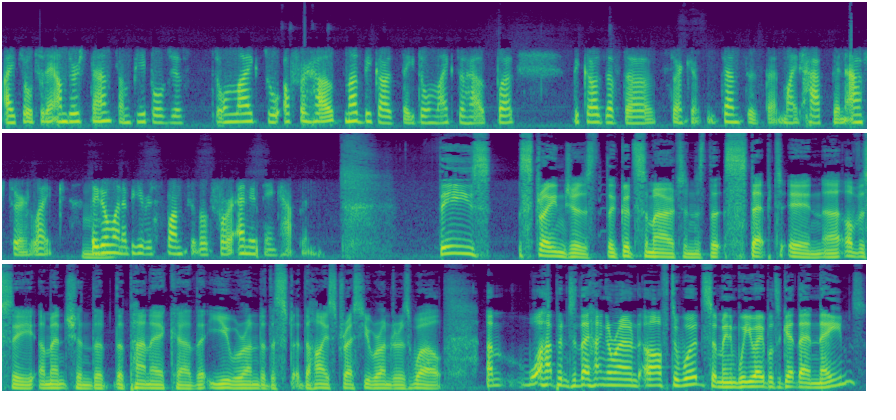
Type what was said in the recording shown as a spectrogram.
I totally understand. Some people just don't like to offer help, not because they don't like to help, but because of the circumstances that might happen after. Like they don't want to be responsible for anything happen. These strangers, the Good Samaritans that stepped in, uh, obviously, I mentioned the, the panic uh, that you were under, the, st- the high stress you were under as well. Um, what happened? Did they hang around afterwards? I mean, were you able to get their names?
